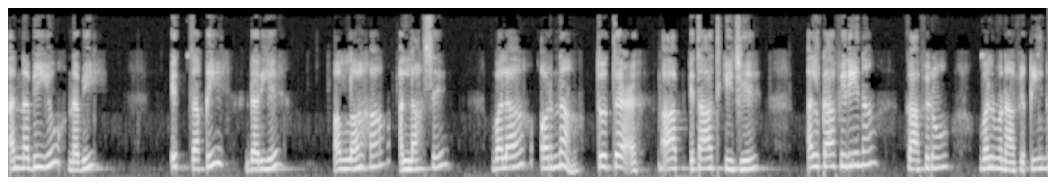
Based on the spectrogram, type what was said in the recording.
ان نبی نبی اتقی، ڈریے، اللہ اللہ سے، ولا اور نہ تو آپ اطاط کیجیے، الکافرین، کافروں، والمنافقین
